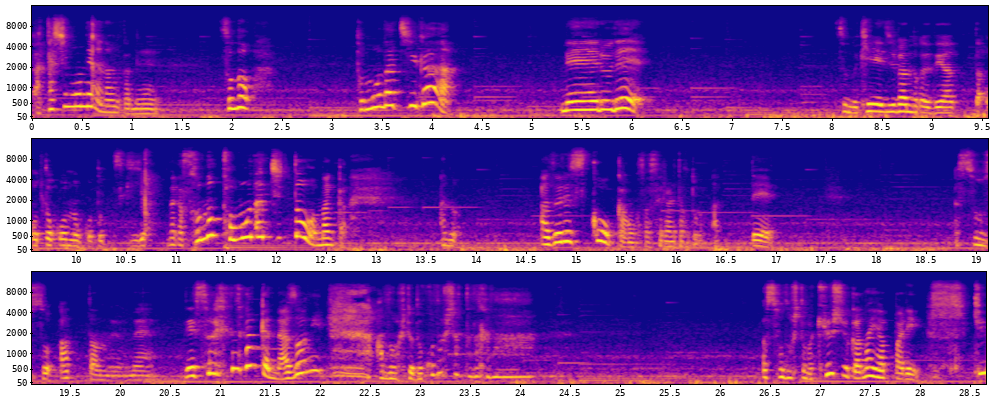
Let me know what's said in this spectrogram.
私もねなんかねその友達がメールでその掲示板とかで出会った男の子と付き合う。なんかその友達となんかあのアドレス交換をさせられたことがあってそうそうあったのよね。でそれなんか謎にあの人どこの人だったのかな？その人は九州かなやっぱり。九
